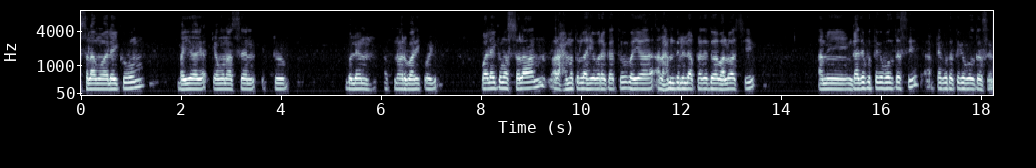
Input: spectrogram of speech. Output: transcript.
আসসালামু আলাইকুম। ভাইয়া, কেমন আছেন? একটু বলেন, আপনার বাড়ি কই? ওয়ালাইকুম আসসালাম, রহমতুল্লাহ বারাকাত। ভাইয়া, আলহামদুলিল্লাহ, আপনাদের দোয়া ভালো আছি। আমি গাজীপুর থেকে বলতেছি, আপনি কোথা থেকে বলতেছেন?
